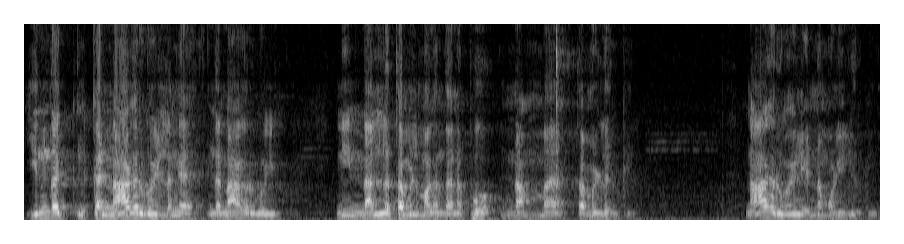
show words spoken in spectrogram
இந்த க- நாகர்கோயில்லங்க இந்த நாகர்கோயில் நீ நல்ல தமிழ் மகன் தானே போ. நம்ம தமிழ்ல இருக்கு. நாகர்கோயில் என்ன மொழியில் இருக்கு?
